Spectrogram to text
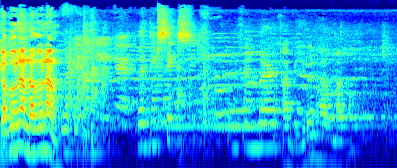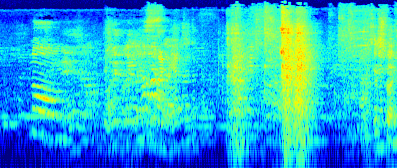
26, 26. 26 November. Abi, you don't have maca? No. Ada ya? This one.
